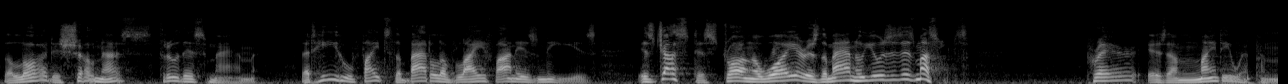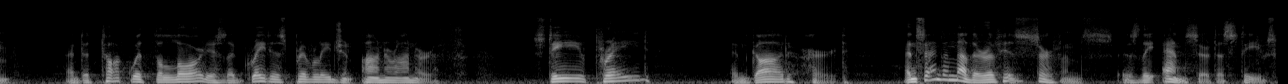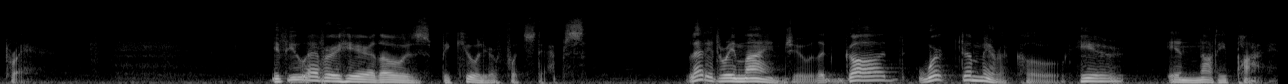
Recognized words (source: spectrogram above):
The Lord has shown us through this man that he who fights the battle of life on his knees is just as strong a warrior as the man who uses his muscles. Prayer is a mighty weapon, and to talk with the Lord is the greatest privilege and honor on earth. Steve prayed, and God heard, and sent another of his servants as the answer to Steve's prayer. If you ever hear those peculiar footsteps, let it remind you that God worked a miracle here in Knotty Pine.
